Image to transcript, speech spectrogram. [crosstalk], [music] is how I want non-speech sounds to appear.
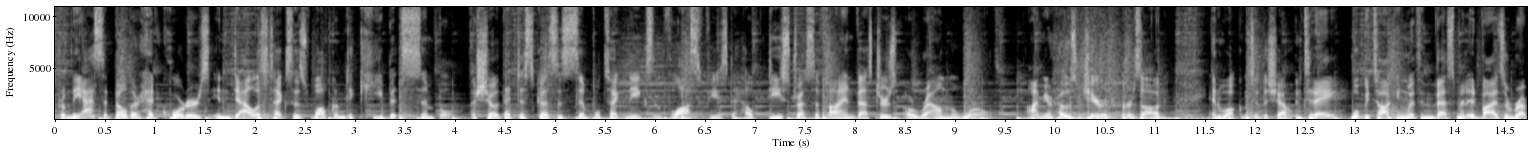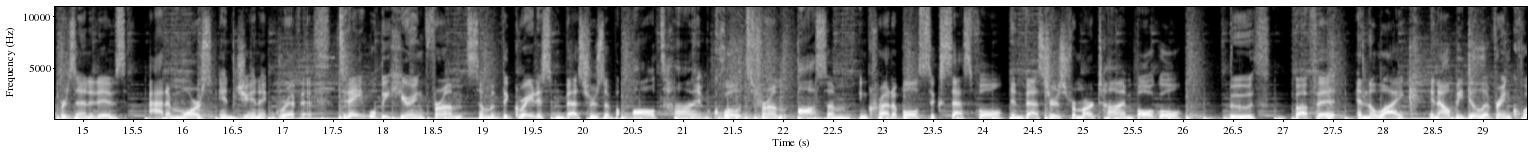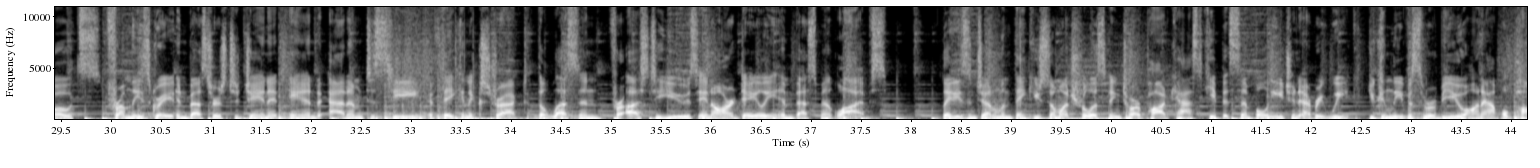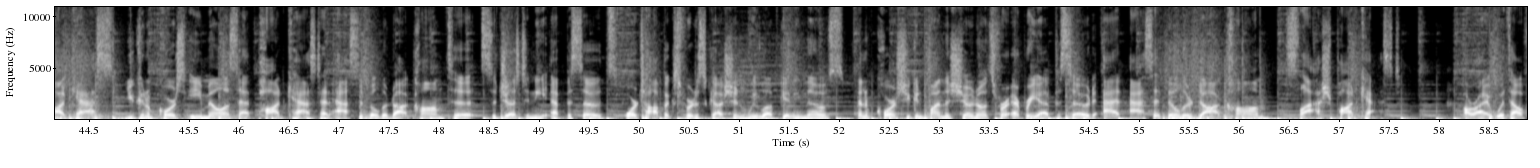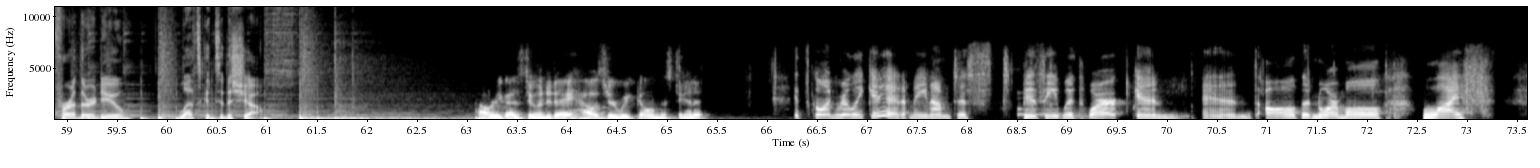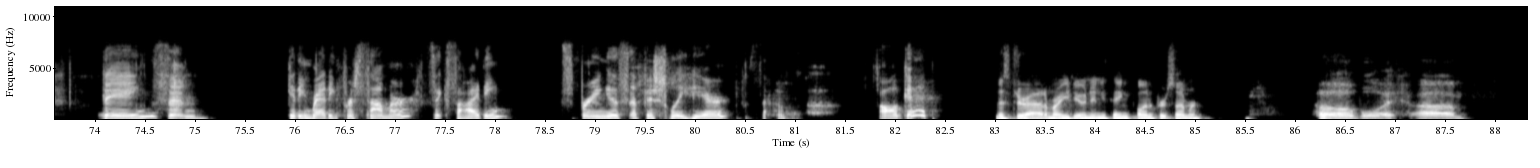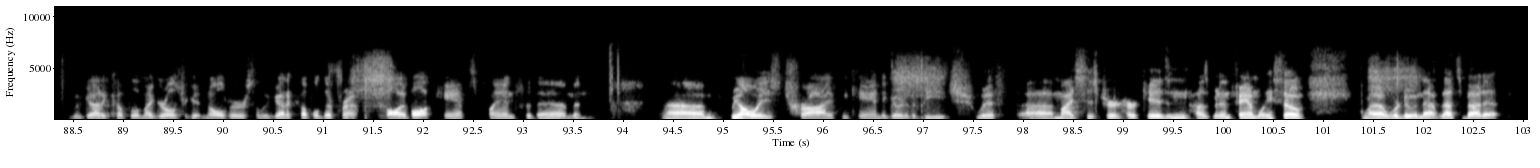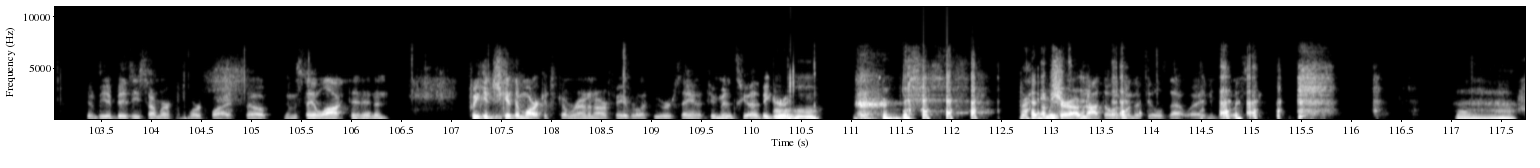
From the Asset Builder headquarters in Dallas, Texas, welcome to Keep It Simple, a show that discusses simple techniques and philosophies to help de stressify investors around the world. I'm your host, Jared Herzog, and welcome to the show. And today, we'll be talking with investment advisor representatives Adam Morse and Janet Griffith. Today, we'll be hearing from some of the greatest investors of all time. Quotes from awesome, incredible, successful investors from our time Bogle, Booth, Buffett, and the like. And I'll be delivering quotes from these great investors to Janet and Adam to see if they can extract the lesson for us to use in our daily investment lives. Ladies and gentlemen, thank you so much for listening to our podcast. Keep it simple each and every week. You can leave us a review on Apple Podcasts. You can, of course, email us at podcast at assetbuilder.com to suggest any episodes or topics for discussion. We love getting those. And of course, you can find the show notes for every episode at assetbuilder.com slash podcast. All right, without further ado, let's get to the show. How are you guys doing today? How's your week going, Miss Janet? It's going really good. I mean, I'm just busy with work and and all the normal life things and getting ready for summer. It's exciting. Spring is officially here. So all good. Mr. Adam, are you doing anything fun for summer? Oh boy. Um, we've got a couple of my girls are getting older, so we've got a couple different volleyball camps planned for them and um, we always try, if we can, to go to the beach with uh, my sister and her kids and husband and family. So uh, we're doing that. That's about it. It's going to be a busy summer work wise. So I'm going to stay locked in. And if we could just get the market to come around in our favor, like we were saying a few minutes ago, that'd be great. Mm-hmm. [laughs] right. I'm sure I'm not the only one that feels that way. Anybody [laughs]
